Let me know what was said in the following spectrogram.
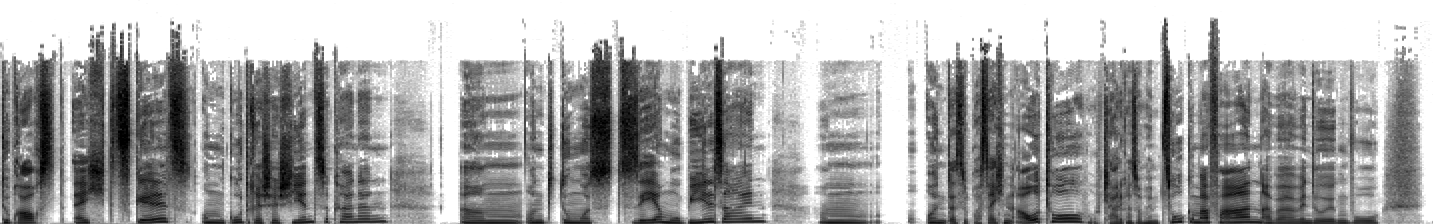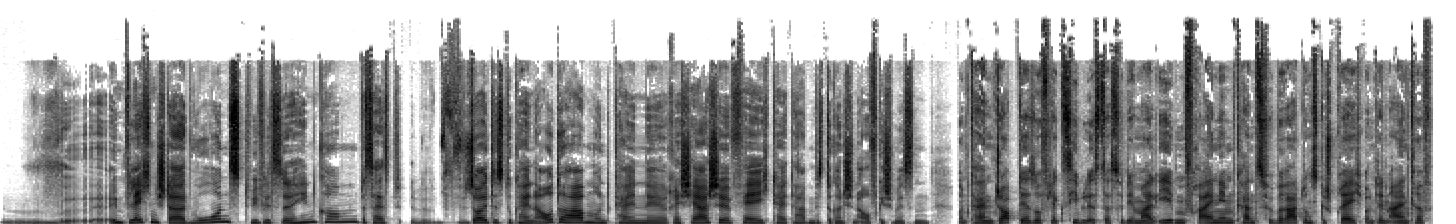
du brauchst echt Skills, um gut recherchieren zu können. Ähm, und du musst sehr mobil sein. Ähm, und also du brauchst eigentlich ein Auto. Klar, du kannst auch mit dem Zug immer fahren, aber wenn du irgendwo im Flächenstaat wohnst, wie willst du da hinkommen? Das heißt, solltest du kein Auto haben und keine Recherchefähigkeit haben, bist du ganz schön aufgeschmissen. Und keinen Job, der so flexibel ist, dass du dir mal eben freinehmen kannst für Beratungsgespräch und den Eingriff.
